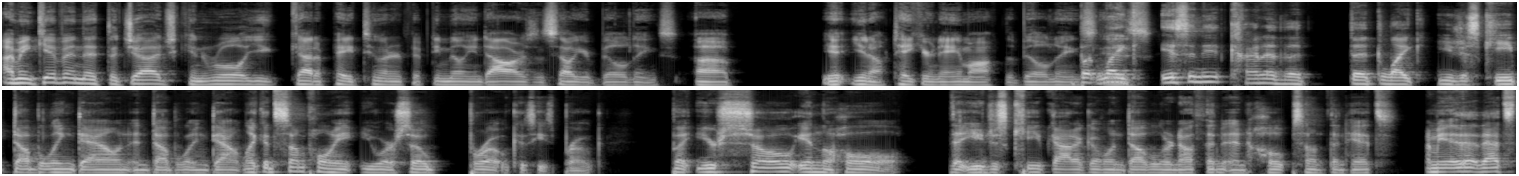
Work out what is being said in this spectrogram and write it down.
I mean, given that the judge can rule you got to pay two hundred fifty million dollars and sell your buildings, uh, you, you, know, take your name off the buildings. But like, is, isn't it kind of the that like you just keep doubling down and doubling down? Like at some point you are so broke because he's broke, but you're so in the hole that you just keep got to go and double or nothing and hope something hits? I mean, that's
